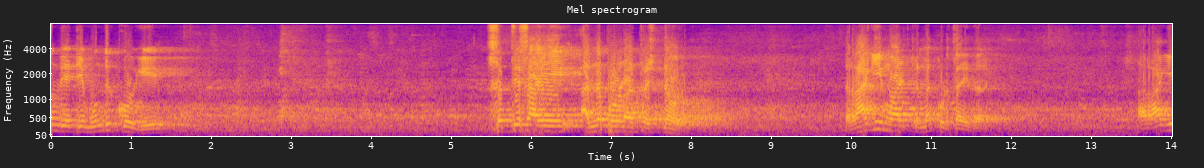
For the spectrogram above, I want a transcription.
ಒಂದು ಹೆಜ್ಜೆ ಮುಂದಕ್ಕೆ ಹೋಗಿ ಸತ್ಯಸಾಯಿ ಅನ್ನಪೂರ್ಣ ಟ್ರಸ್ಟ್ನವರು ರಾಗಿ ಮಾಲ್ಟ್ ಅನ್ನ ಕೊಡ್ತಾ ಇದ್ದಾರೆ. ಆ ರಾಗಿ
